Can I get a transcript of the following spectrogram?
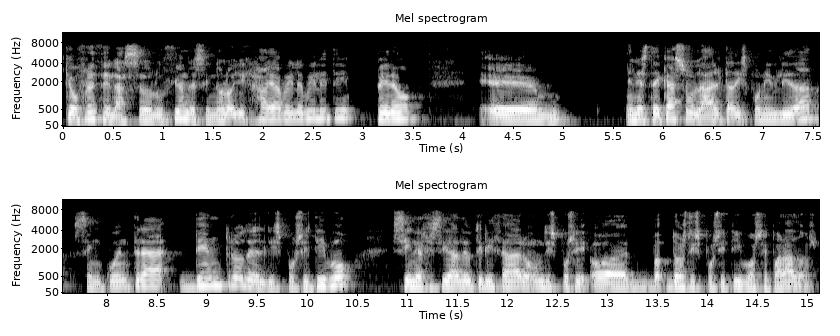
que ofrece la solución de Synology High Availability, pero eh, en este caso la alta disponibilidad se encuentra dentro del dispositivo sin necesidad de utilizar un dos dispositivos separados.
